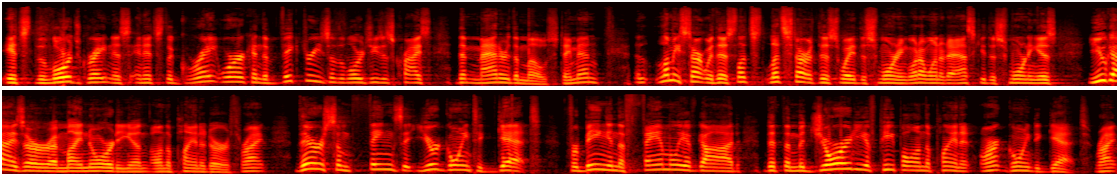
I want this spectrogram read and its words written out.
it's the Lord's greatness and it's the great work and the victories of the Lord Jesus Christ that matter the most. Amen. Let me start with this. Let's let's start this way this morning. What I wanted to ask you this morning is you guys are a minority on, on the planet Earth, right? There are some things that you're going to get for being in the family of God that the majority of people on the planet aren't going to get, right?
